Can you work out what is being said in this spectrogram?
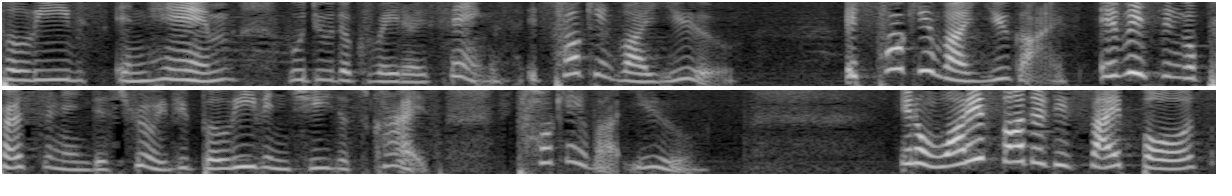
believes in him will do the greater things. It's talking about you. It's talking about you guys. Every single person in this room, if you believe in Jesus Christ, it's talking about you. You know, what if other disciples,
